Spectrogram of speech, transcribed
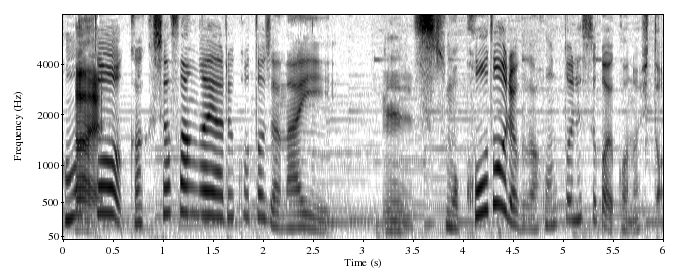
本はい。当、学者さんがやることじゃない。うん、もう行動力が本当にすごいこの人。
